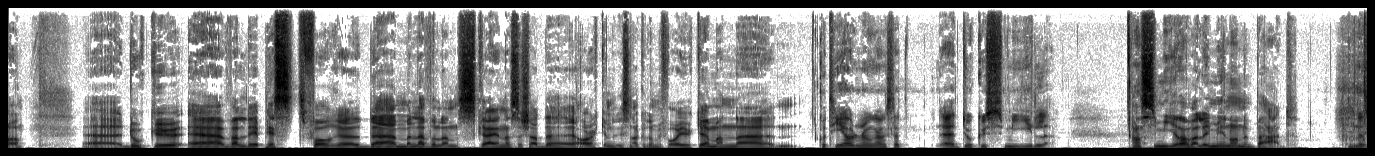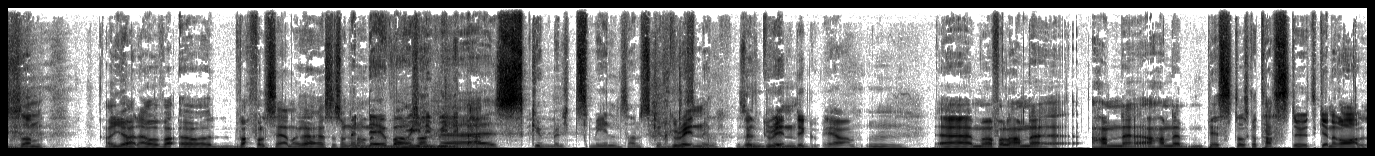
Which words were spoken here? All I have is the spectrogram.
Og eh, Doku er veldig pissed for uh, det malevolence-greiene som skjedde i Arken vi snakket om i forrige uke, men Når uh, har du noen gang sett uh, Doku smile? han smiler veldig mye når han er bad. Det er sånn Han gjør det, og, og i hvert fall senere i sesongen. Men han det er jo bare really, sånn really eh, skummelt smil. Sånn skurkesmil. Sånn grin. ja. Mm. Uh, men i hvert fall han, eh, han, eh, han er pissed og skal teste ut general,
